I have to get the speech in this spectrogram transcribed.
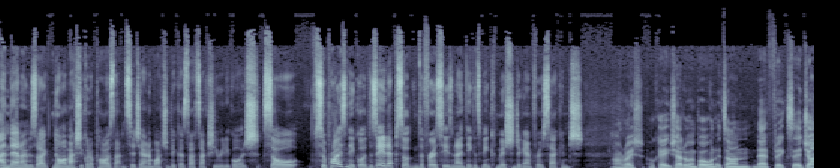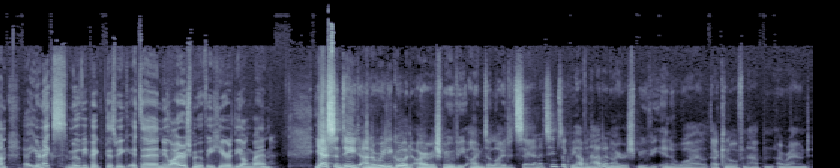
and then I was like, no, I'm actually going to pause that and sit down and watch it because that's actually really good. So surprisingly good. There's eight episodes in the first season. I think it's been commissioned again for a second. All right. Okay. Shadow and Bone. It's on Netflix. Uh, John, uh, your next movie pick this week. It's a new Irish movie. Here, the young men. Yes, indeed, and a really good Irish movie. I'm delighted to say, and it seems like we haven't had an Irish movie in a while. That can often happen around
